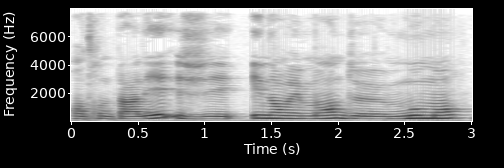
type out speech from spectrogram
en train de parler, j'ai énormément de moments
